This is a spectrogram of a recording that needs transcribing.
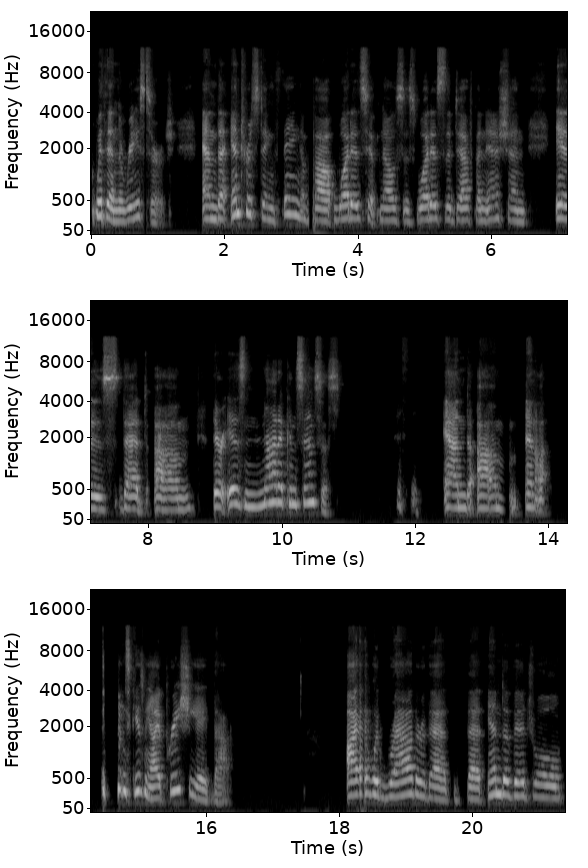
within the research and the interesting thing about what is hypnosis, what is the definition, is that um, there is not a consensus. and um, and excuse me, I appreciate that. I would rather that that individual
